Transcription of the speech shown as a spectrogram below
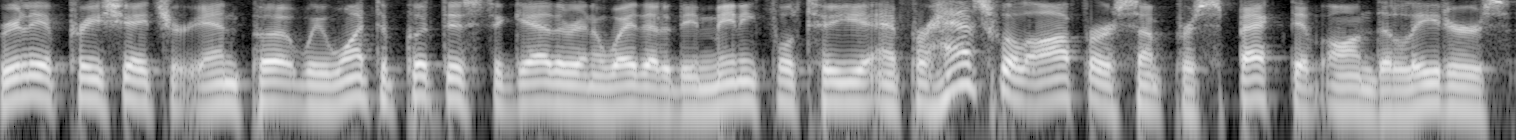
Really appreciate your input. We want to put this together in a way that'll be meaningful to you, and perhaps we'll offer some perspective on the leaders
